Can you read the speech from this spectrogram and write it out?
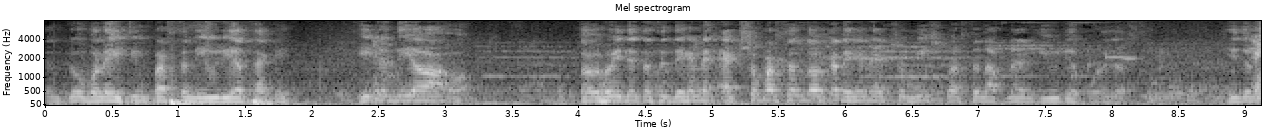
কেউ বলে এইটিন পার্সেন্ট ইউরিয়া থাকে এইটা দিয়ে তবে হয়ে যেতেছে যেখানে একশো পার্সেন্ট দরকার এখানে একশো বিশ পার্সেন্ট আপনার ইউরিয়া পড়ে যাচ্ছে। এই জন্য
